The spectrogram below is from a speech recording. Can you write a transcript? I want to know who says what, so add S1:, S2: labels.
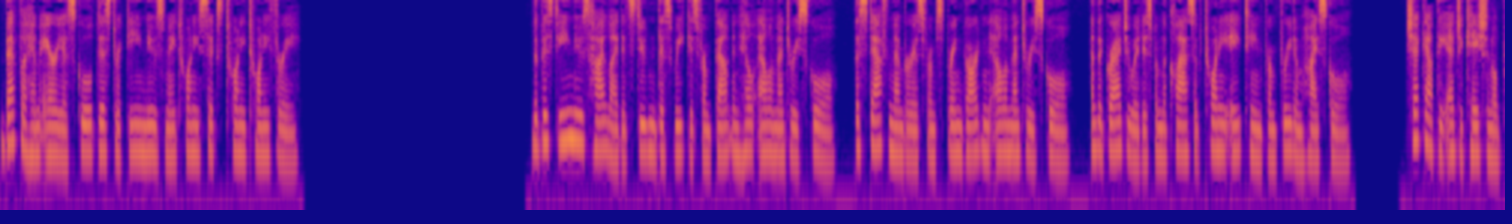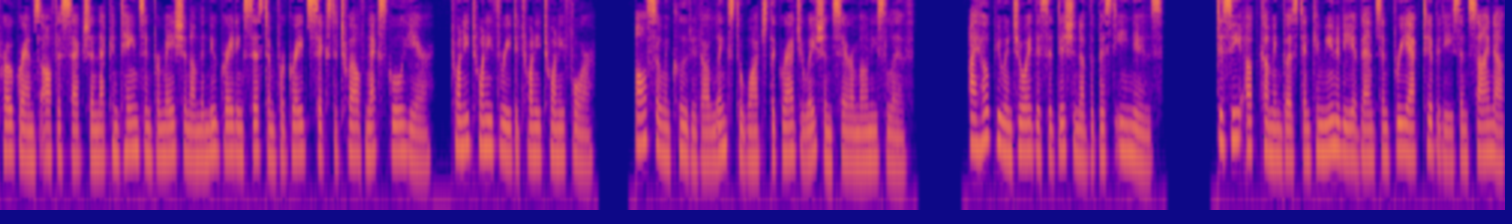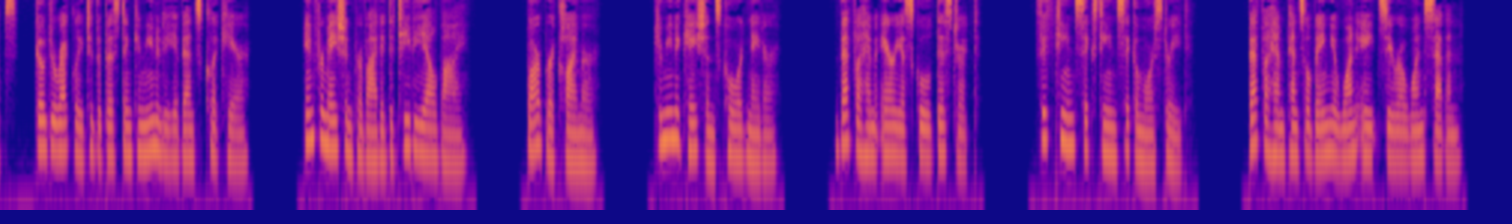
S1: Bethlehem Area School District E News, May 26, 2023. The BASD E News highlighted student this week is from Fountain Hill Elementary School, the staff member is from Spring Garden Elementary School, and the graduate is from the class of 2018 from Freedom High School. Check out the Educational Programs Office section that contains information on the new grading system for grades 6 to 12 next school year, 2023 to 2024. Also included are links to watch the graduation ceremonies live. I hope you enjoy this edition of the BASD e News. To see upcoming BASD and community events and free activities and sign ups, go directly to the BASD and community events. Click here. Information provided to TDL by Barbara Clymer, Communications Coordinator, Bethlehem Area School District, 1516 Sycamore Street. Bethlehem, Pennsylvania 18017.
